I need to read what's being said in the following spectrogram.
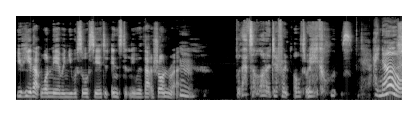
you hear that one name and you associate it instantly with that genre. Mm, But that's a lot of different alter egos. I know.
